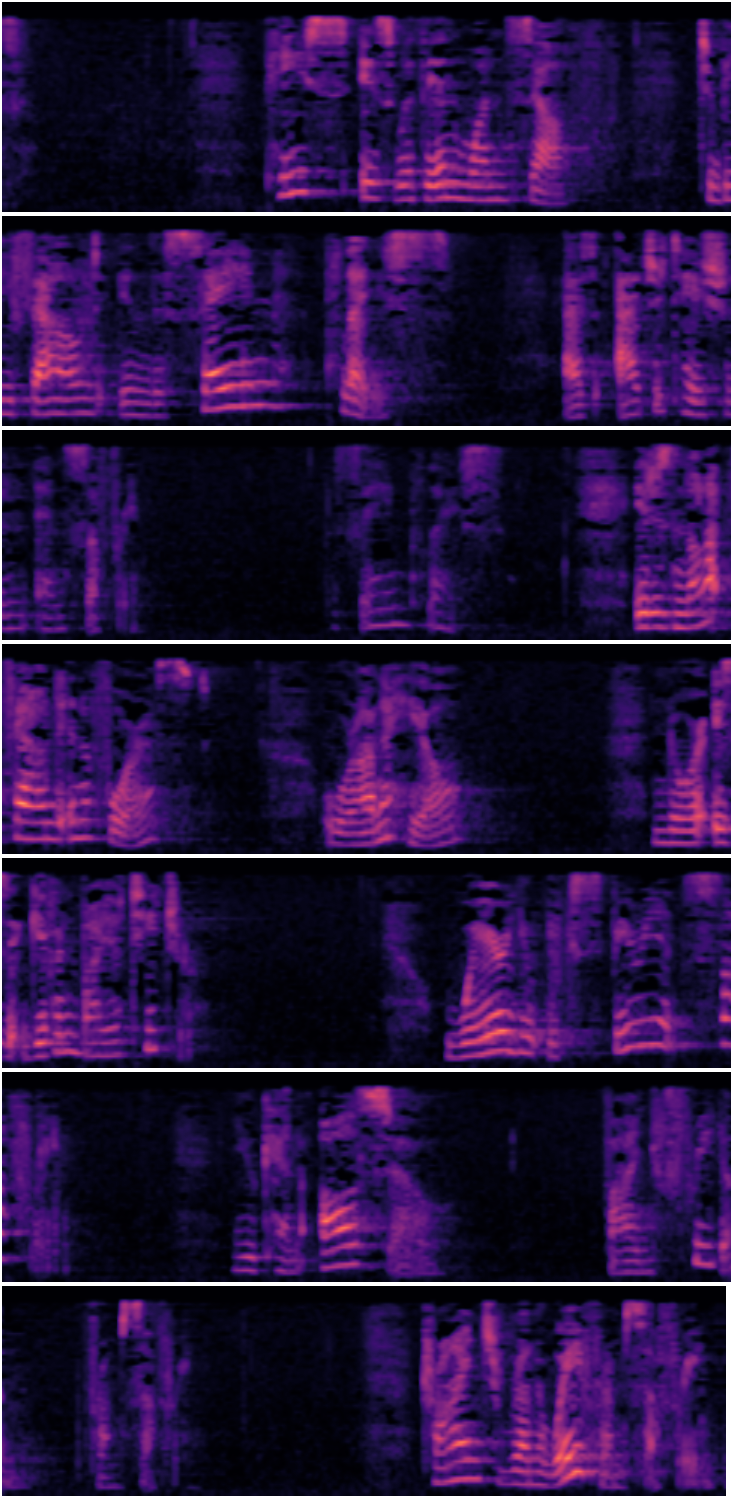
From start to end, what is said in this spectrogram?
Peace is within oneself to be found in the same place as agitation and suffering. The same place. It is not found in a forest or on a hill, nor is it given by a teacher. Where you experience suffering, you can also find freedom from suffering. Trying to run away from suffering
